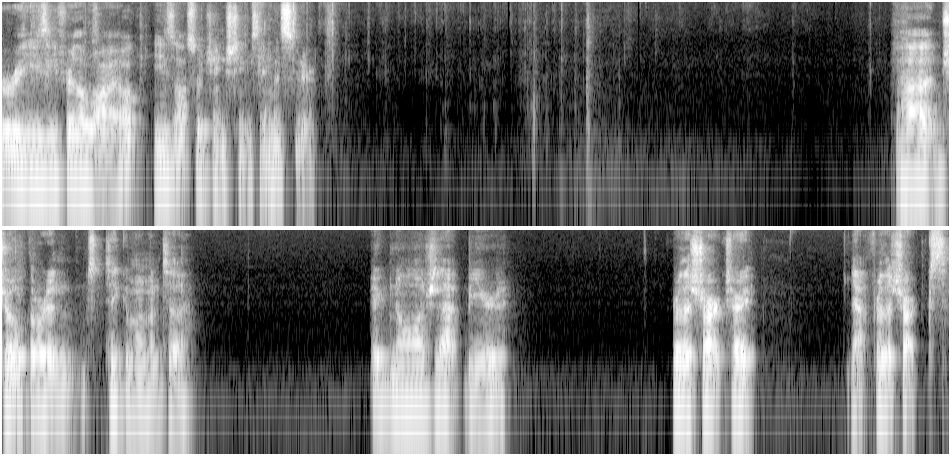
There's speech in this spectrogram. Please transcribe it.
Easy for the Wild. He's also changed teams, same as Suter. Uh, Joe Thornton, take a moment to acknowledge that beard. For the Sharks, right? Yeah, for the Sharks.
